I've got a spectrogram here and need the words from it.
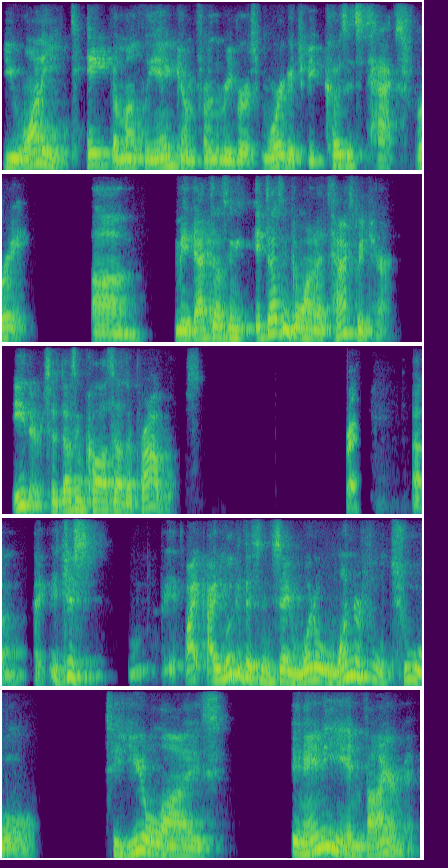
you want to take the monthly income from the reverse mortgage because it's tax-free. Um, I mean, that doesn't it doesn't go on a tax return either, so it doesn't cause other problems. Right. Um, it just I, I look at this and say, what a wonderful tool to utilize in any environment.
